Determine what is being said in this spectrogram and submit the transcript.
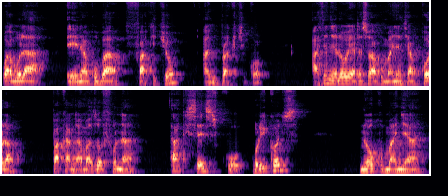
wabula erina kuba factual and practical. Ate ne lawyer tasobola kumanya kyakukola paka ng'amaze ofuna access ku, ku records n'okumanya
